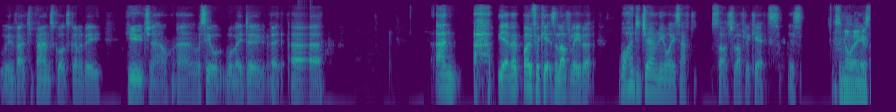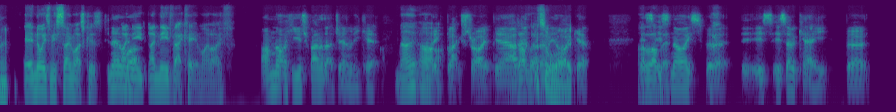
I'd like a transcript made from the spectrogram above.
in that Japan squad's going to be huge now, and we'll see what, what they do. Uh, and yeah, both the kits are lovely, but why do Germany always have such lovely kits? It's It's annoying, isn't it? it annoys me so much because you know I what? need I need that kit in my life. I'm not a huge fan of that Germany kit. No, The oh, big black stripe. Yeah, I I, don't. I It's don't really all right. like it. I It's, love it's it. nice, but it's it's okay, but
